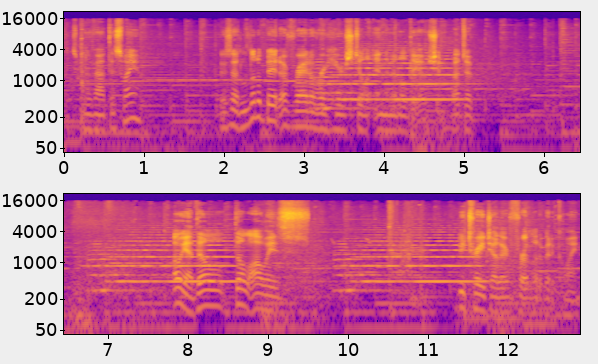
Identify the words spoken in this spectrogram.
Let's move out this way. There's a little bit of red over here still in the middle of the ocean. But to... Oh yeah, they'll they'll always betray each other for a little bit of coin.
